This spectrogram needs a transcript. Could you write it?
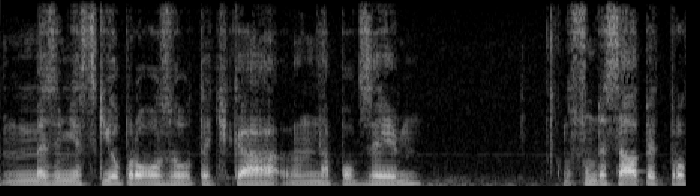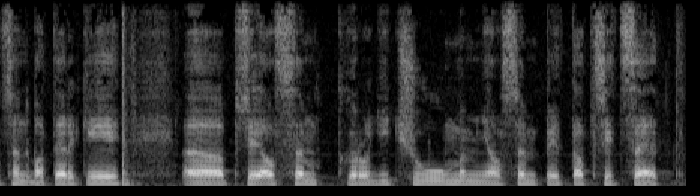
meziměstského provozu teďka na podzim, 85% baterky, přijel jsem k rodičům, měl jsem 35,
